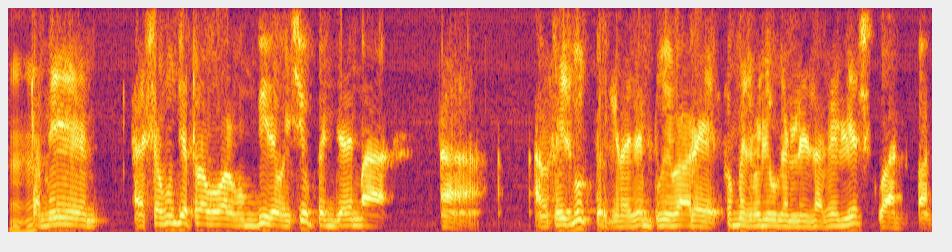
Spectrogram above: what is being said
Uh -huh. També, eh, si algun dia trobo algun vídeo així, ho penjarem a, a, al Facebook perquè la gent pugui veure com es belluguen les abelles quan, quan,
